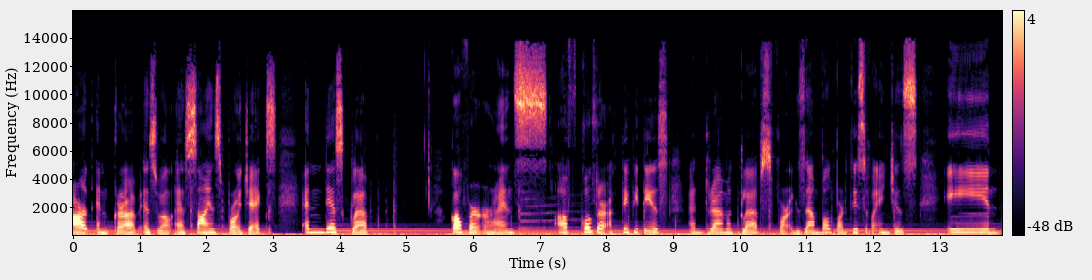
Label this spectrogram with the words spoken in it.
art and craft, as well as science projects. And this club cover a range of cultural activities and drama clubs, for example, participations in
